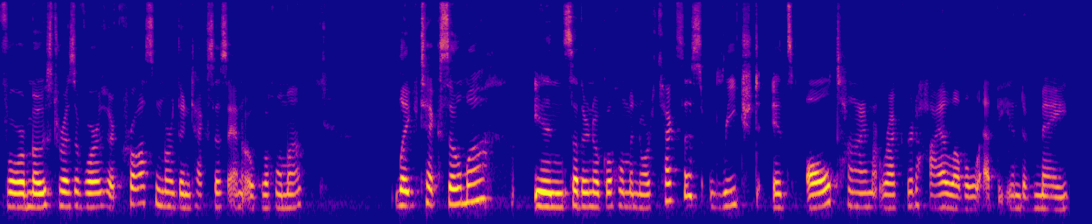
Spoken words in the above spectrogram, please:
for most reservoirs across northern Texas and Oklahoma. Lake Texoma in southern Oklahoma, North Texas reached its all-time record high level at the end of May,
